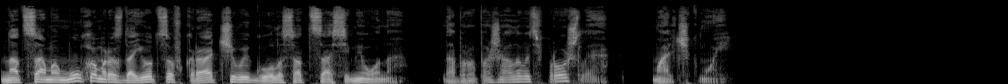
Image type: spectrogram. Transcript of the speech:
Над самым ухом раздается вкрадчивый голос отца Симеона. «Добро пожаловать в прошлое, мальчик мой».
